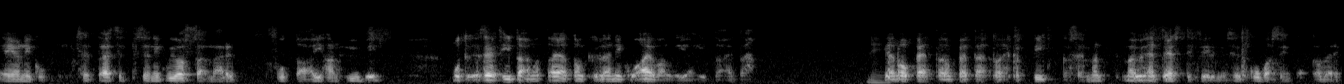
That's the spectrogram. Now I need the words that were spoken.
ei ole niin kuin se, tai se, se niin kuin jossain määrin futaa ihan hyvin. Mutta se, hitaimmat ajat on kyllä niin kuin aivan liian hitaita. Niin. Ja nopeat on ehkä pikkasen. Mä, mä yhden testifilmin sen kuvasin, kun kaveri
